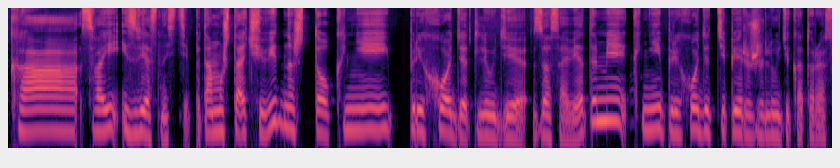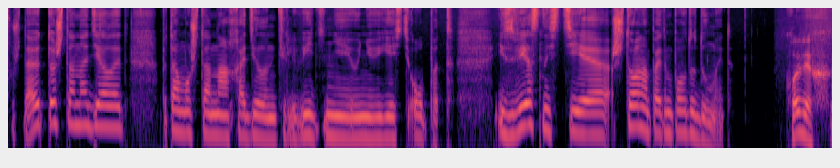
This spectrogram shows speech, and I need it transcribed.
к своей известности? Потому что очевидно, что к ней приходят люди за советами, к ней приходят теперь уже люди, которые осуждают то, что она делает, потому что она ходила на телевидение, и у нее есть опыт известности. Что она по этому поводу думает? Кових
